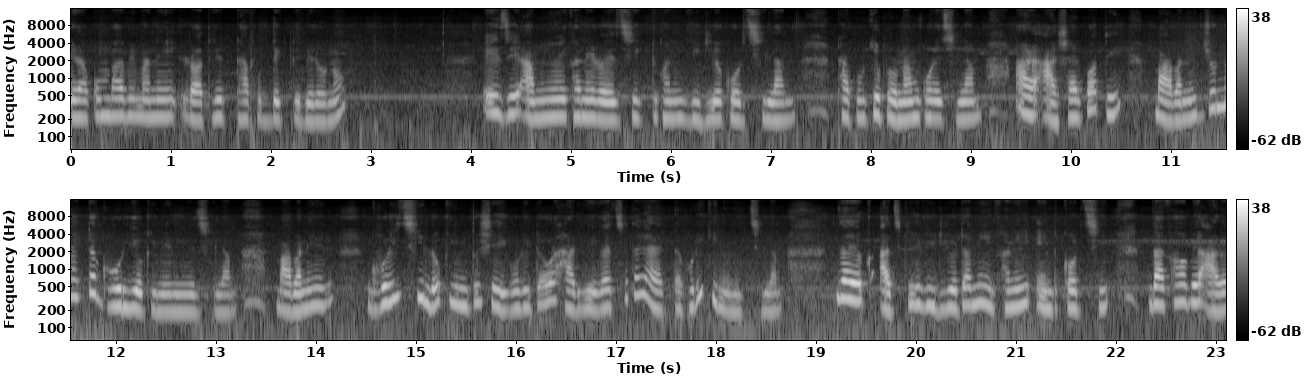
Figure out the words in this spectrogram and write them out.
এরকমভাবে মানে রথের ঠাকুর দেখতে বেরোনো। এই যে আমিও এখানে রয়েছি, একটুখানি ভিডিও করছিলাম, ঠাকুরকে প্রণাম করেছিলাম, আর আসার পথে বাবানের জন্য একটা ঘড়িও কিনে নিয়েছিলাম। বাবানের ঘড়ি ছিল, কিন্তু সেই ঘড়িটা ওর হারিয়ে গেছে, তাই আর একটা ঘড়ি কিনে নিচ্ছিলাম। যাই হোক, আজকের ভিডিওটা আমি এখানেই এন্ড করছি। দেখা হবে আরও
